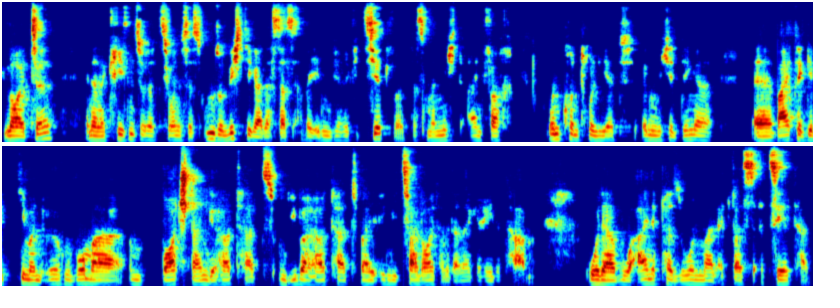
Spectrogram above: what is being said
Leute, in einer Krisensituation ist es umso wichtiger, dass das aber eben verifiziert wird, dass man nicht einfach unkontrolliert irgendwelche Dinge äh, weitergibt, die man irgendwo mal am Bordstein gehört hat und überhört hat, weil irgendwie zwei Leute miteinander geredet haben oder wo eine Person mal etwas erzählt hat.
